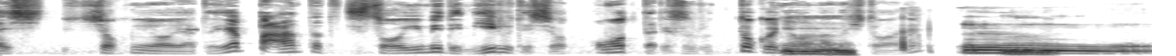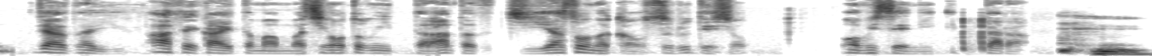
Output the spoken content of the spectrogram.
いし職業やって、やっぱあんたたちそういう目で見るでしょ？思ったりする？特に女の人はね。うん。じゃあ何？汗かいたまんま仕事に行ったらあんたたち嫌そうな顔するでしょ？お店に行ったら。うん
